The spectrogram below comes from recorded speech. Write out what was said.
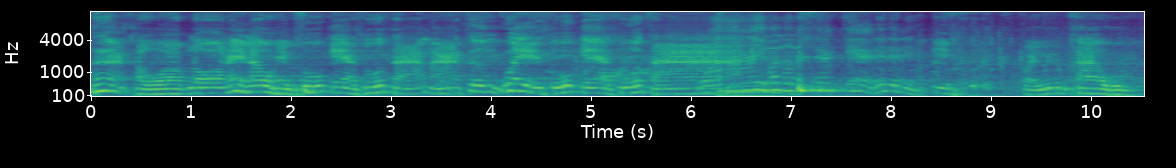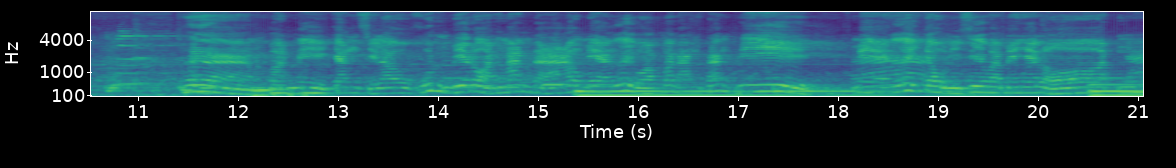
เฮ้อเขาออกนอให้เล่าให้สู้แก่สู้สาหมาซึ่งกล้วยสู้แก่สู้สาไอ้วันมันเป็นแดงแก่ได้เลยนี่อีปล่อยลืมข้าวเฮ้อบัดนี้จังสิเราคุณวิรอนมันดาวแม่เอ้ยบอกว่านังทั้งพี่ แม่เอ้ยเจ้านี่ชื่อว่าแม่ยายหลอดจ้าอัน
